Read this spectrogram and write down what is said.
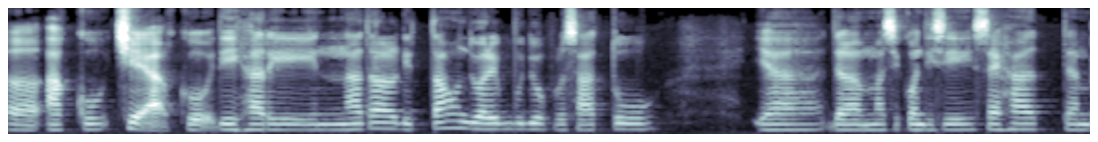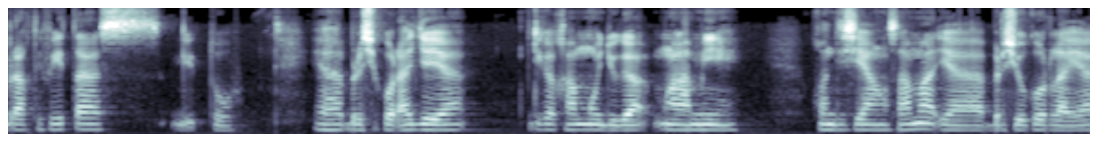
uh, aku C aku di hari Natal di tahun 2021 ya dalam masih kondisi sehat dan beraktivitas gitu. Ya bersyukur aja ya jika kamu juga mengalami kondisi yang sama ya bersyukurlah ya.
